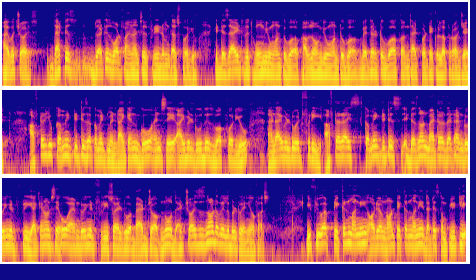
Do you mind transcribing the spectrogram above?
I have a choice. That is that is what financial freedom does for you. It decides with whom you want to work, how long you want to work, whether to work on that particular project after you commit it is a commitment. I can go and say i will do this work for you and i will do it free. After i commit it is it does not matter that i am doing it free. I cannot say oh i am doing it free so i'll do a bad job. No that choice is not available to any of us. If you have taken money or you have not taken money that is completely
